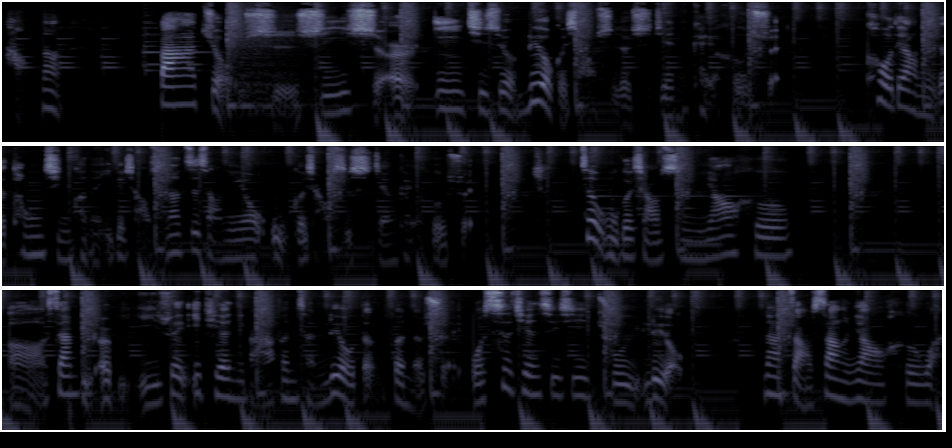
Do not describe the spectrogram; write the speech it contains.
好，那八九十、十一、十二、一，其实有六个小时的时间你可以喝水，扣掉你的通勤可能一个小时，那至少你有五个小时时间可以喝水。这五个小时你要喝，呃，三比二比一，所以一天你把它分成六等份的水，我四千 CC 除以六。那早上要喝完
